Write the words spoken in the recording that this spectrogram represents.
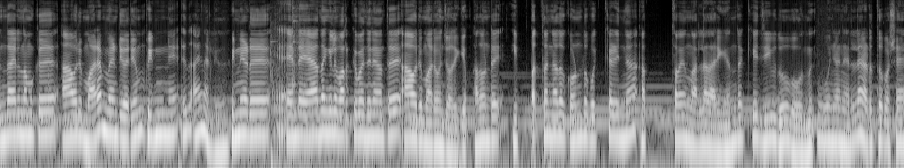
എന്തായാലും നമുക്ക് ആ ഒരു മരം വേണ്ടി വരും. പിന്നെ ഇത് അതിനല്ലേ പിന്നീട് എന്റെ ഏതെങ്കിലും വർക്ക് ബെഞ്ചിനകത്ത് ആ ഒരു മരവും ചോദിക്കും. അതുകൊണ്ട് ഇപ്പം തന്നെ അത് കൊണ്ടുപോയി കഴിഞ്ഞാൽ അത്രയും നല്ലതായിരിക്കും. എന്തൊക്കെ ജീവിതവും പോകുന്നു. ഓ ഞാൻ എല്ലാം എടുത്തു പക്ഷേ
